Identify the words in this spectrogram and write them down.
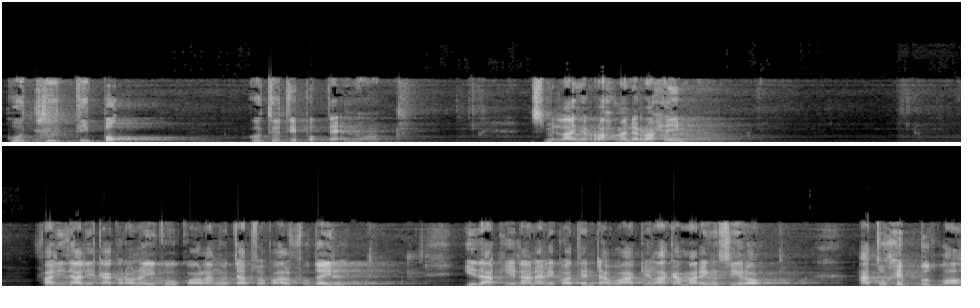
Kudu dipuk, kudu dipuk tekno. Bismillahirrahmanirrahim. Falidzalika krana iku kala ngucap sapa Al-Fudail Idza qila nalika den dawake laka maring sira atuhibbullah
